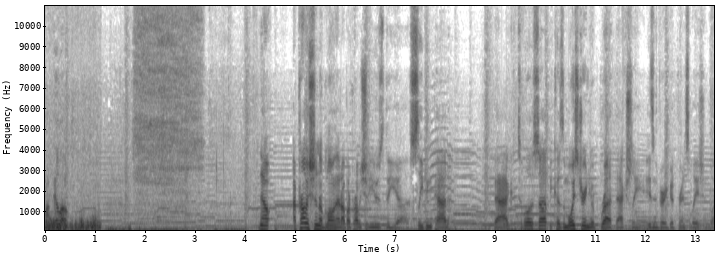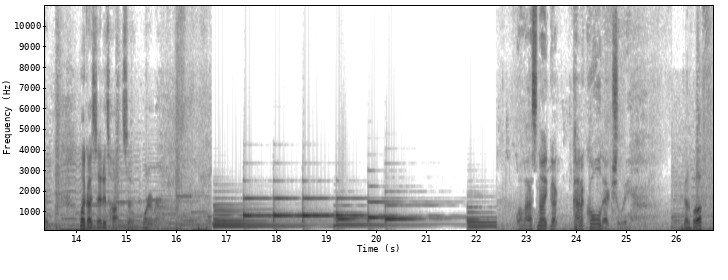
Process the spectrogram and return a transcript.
My pillow. Now, I probably shouldn't have blown that up. I probably should have used the uh, sleeping pad bag to blow this up because the moisture in your breath actually isn't very good for insulation. But like I said, it's hot, so whatever. Well, last night got kind of cold actually. Got a buff,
